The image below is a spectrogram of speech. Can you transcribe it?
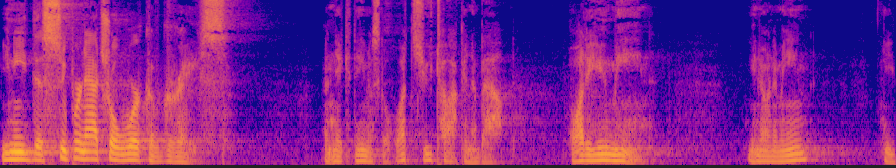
You need this supernatural work of grace. And Nicodemus go, What's you talking about? What do you mean? You know what I mean? He,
